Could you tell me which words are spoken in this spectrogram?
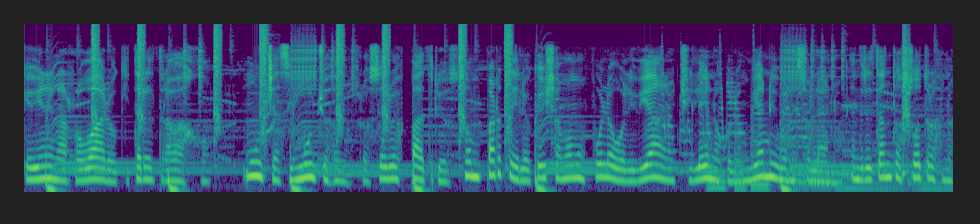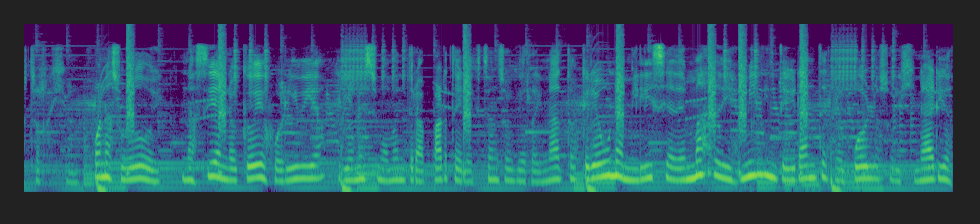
que vienen a robar o quitar el trabajo, muchas y muchos de nuestros héroes patrios son parte de lo que hoy llamamos pueblo boliviano, chileno, colombiano y venezolano, entre tantos otros de nuestra región. Juana Zurduy, nacida en lo que hoy es Bolivia y en ese momento era parte del extenso virreinato, creó una milicia de más de 10.000 integrantes de pueblos originarios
